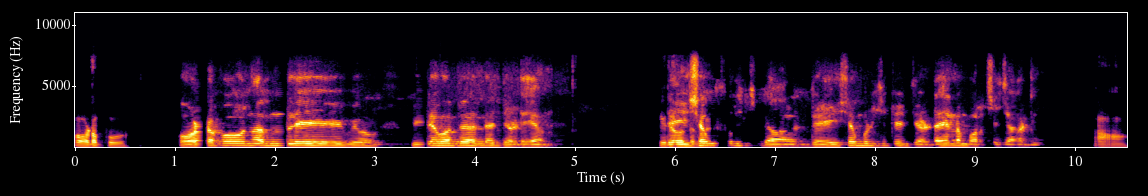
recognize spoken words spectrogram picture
ഓടപ്പൂ. ഓടപ്പൂന്ന് പറഞ്ഞാൽ വീരഭദ്രന്റെ ജടയാണ് ദേഷ്യം ഇരുപത്തിരണ്ട് പിടിച്ച് ആ, ദേഷ്യം പിടിച്ചിട്ട് ജടയെല്ലാം പറിച്ച് ചാടി. ആ.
